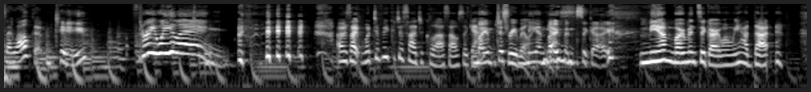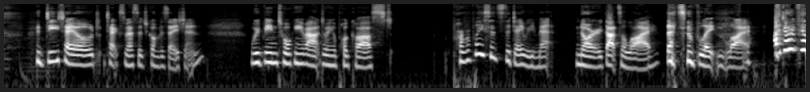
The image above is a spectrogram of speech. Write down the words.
So, welcome to Three Wheeling. I was like, what did we decide to call ourselves again? Mo- just Three wheeling. mere Yes. moments ago. mere moments ago when we had that detailed text message conversation. We've been talking about doing a podcast probably since the day we met. No, that's a lie. That's a blatant lie. I don't feel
